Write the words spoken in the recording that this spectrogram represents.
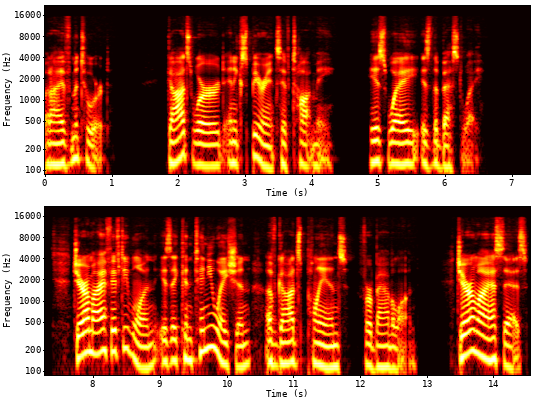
but I have matured. God's word and experience have taught me his way is the best way. Jeremiah 51 is a continuation of God's plans for Babylon. Jeremiah says,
